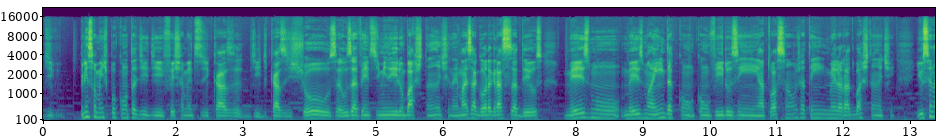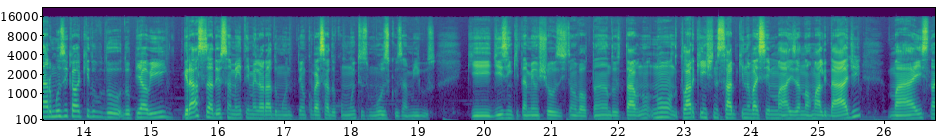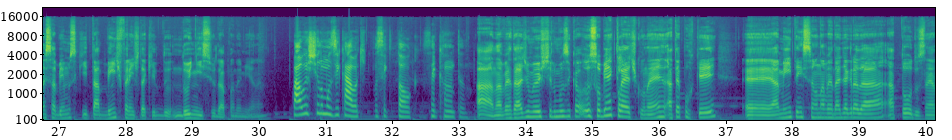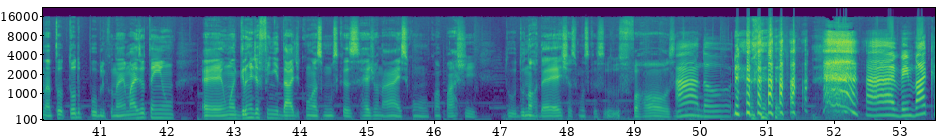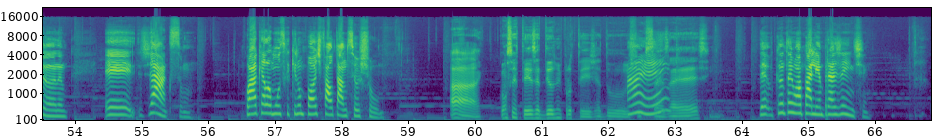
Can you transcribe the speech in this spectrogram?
de, principalmente por conta de, de fechamentos de casa de, de casa de shows, eh, os eventos diminuíram bastante, né? Mas agora, graças a Deus, mesmo mesmo ainda com, com o vírus em atuação, já tem melhorado bastante. E o cenário musical aqui do, do, do Piauí, graças a Deus, também tem melhorado muito. Tenho conversado com muitos músicos, amigos que dizem que também os shows estão voltando. Tá, não, não, claro que a gente sabe que não vai ser mais a normalidade, mas nós sabemos que está bem diferente daquilo do, do início da pandemia, né? Qual o estilo musical aqui que você toca, você canta? Ah, na verdade, o meu estilo musical, eu sou bem eclético, né? Até porque é, a minha intenção, na verdade, é agradar a todos, né? A to, todo público, né? Mas eu tenho é, uma grande afinidade com as músicas regionais, com, com a parte do, do Nordeste, as músicas, os forrós. Ah, adoro! ah, bem bacana. E, Jackson, qual é aquela música que não pode faltar no seu show? Ah, com certeza é Deus Me Proteja, do ah, Chico é? César. É, sim. De canta aí uma palhinha pra gente.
